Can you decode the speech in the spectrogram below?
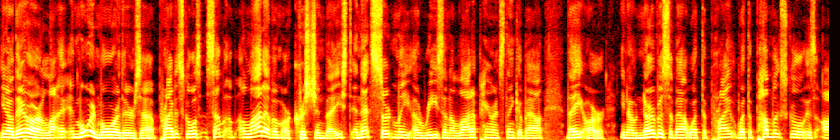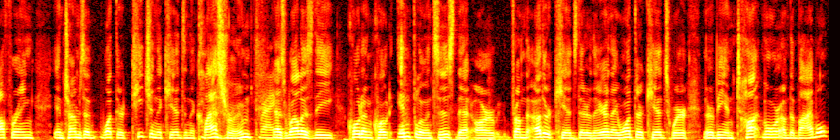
you know there are a lot, and more and more. There's uh, private schools. Some a lot of them are Christian based, and that's certainly a reason a lot of parents think about. They are you know nervous about what the private what the public school is offering in terms of what they're teaching the kids in the mm-hmm. classroom, Right. as well as the quote unquote influences that are from the other kids that are there. And they want their kids where they're being taught more of the Bible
